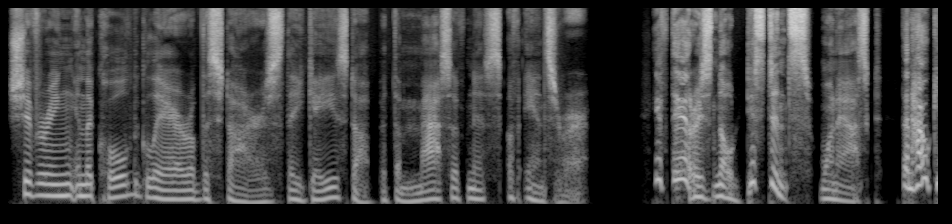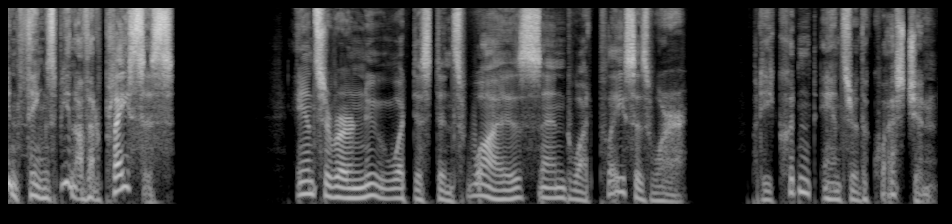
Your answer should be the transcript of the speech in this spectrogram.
Shivering in the cold glare of the stars, they gazed up at the massiveness of Answerer. If there is no distance, one asked, then how can things be in other places? Answerer knew what distance was and what places were, but he couldn't answer the question.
